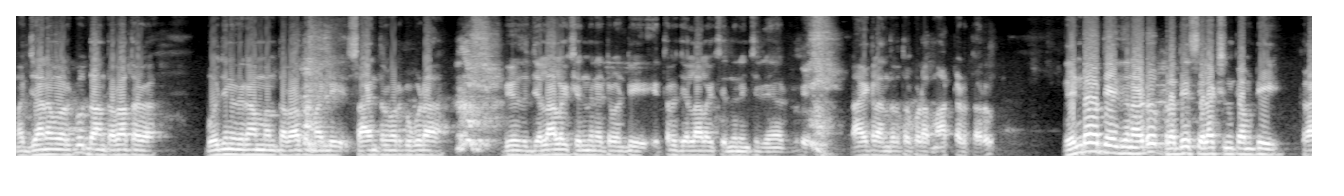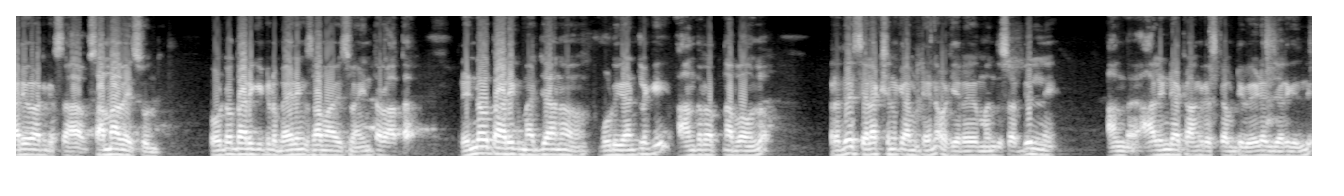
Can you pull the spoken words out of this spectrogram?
మధ్యాహ్నం వరకు దాని తర్వాత భోజన విరామం తర్వాత మళ్ళీ సాయంత్రం వరకు కూడా వివిధ జిల్లాలకు చెందినటువంటి ఇతర జిల్లాలకు చెందిన నాయకులందరితో కూడా మాట్లాడతారు. రెండవ తేదీ నాడు ప్రదేశ్ ఎలక్షన్ కమిటీ కార్యవర్గ స- సమావేశం ఉంది. ఒకటో తారీఖు ఇక్కడ బహిరంగ సమావేశం అయిన తర్వాత రెండవ తారీఖు మధ్యాహ్నం మూడు గంటలకి ఆంధ్రరత్న భవన్లో ప్రదేశ్ ఎలక్షన్ కమిటీ అని ఒక ఇరవై మంది సభ్యుల్ని అంద ఆల్ ఇండియా కాంగ్రెస్ కమిటీ వేయడం జరిగింది.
